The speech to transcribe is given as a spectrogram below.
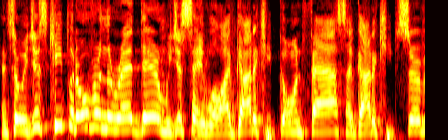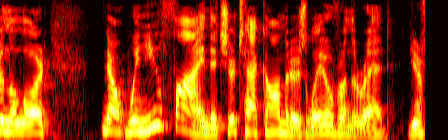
And so we just keep it over in the red there and we just say, well, I've got to keep going fast. I've got to keep serving the Lord. Now, when you find that your tachometer is way over on the red, you're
